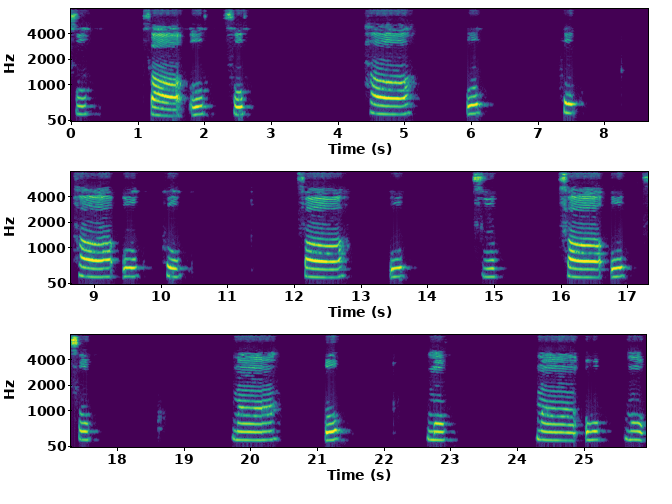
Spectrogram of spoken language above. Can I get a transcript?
ฟุกฝออุกฟุกพออุก พุกพออุกพุกฟออุกฟุกฟออุกฟุกมออุกมุกมออุกมุก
